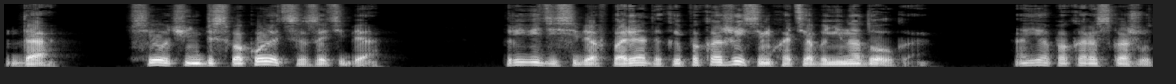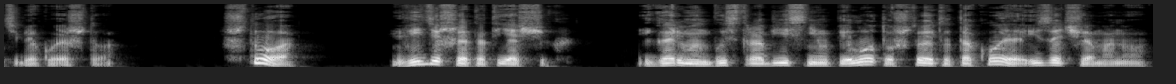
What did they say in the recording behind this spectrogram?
«Да. Все очень беспокоятся за тебя. Приведи себя в порядок и покажись им хотя бы ненадолго. А я пока расскажу тебе кое-что. Что? Видишь этот ящик? И Гарриман быстро объяснил пилоту, что это такое и зачем оно.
